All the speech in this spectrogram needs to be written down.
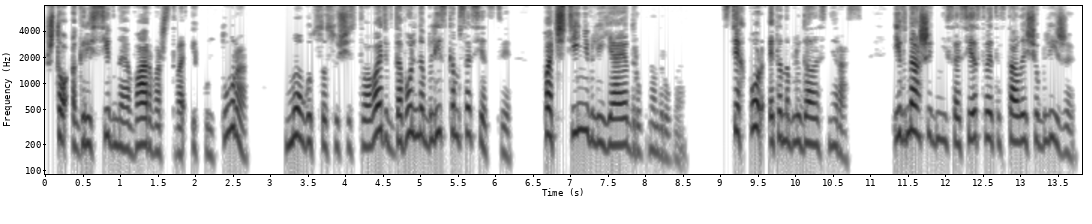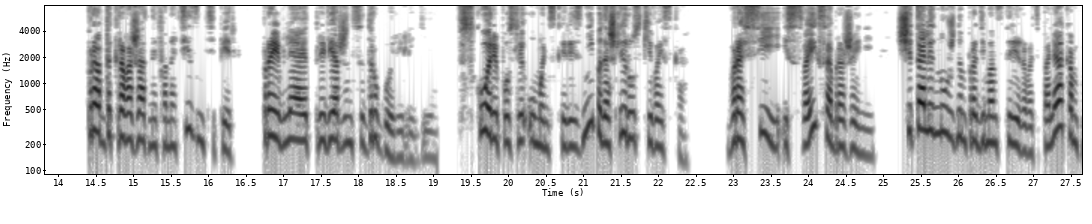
что агрессивное варварство и культура могут сосуществовать в довольно близком соседстве, почти не влияя друг на друга. С тех пор это наблюдалось не раз. И в наши дни соседство это стало еще ближе. Правда, кровожадный фанатизм теперь проявляют приверженцы другой религии. Вскоре после Уманьской резни подошли русские войска. В России из своих соображений считали нужным продемонстрировать полякам,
